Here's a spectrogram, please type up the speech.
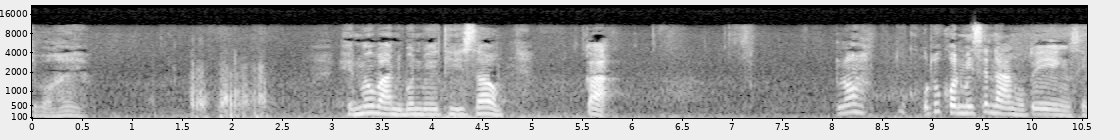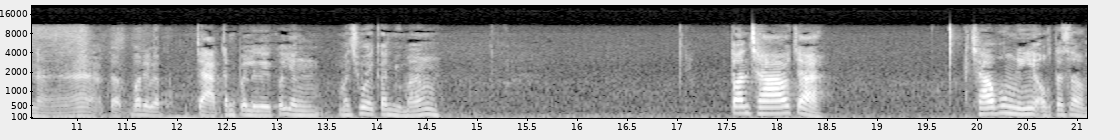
จะบอกให้ เห็นเมื่อวานอยู่บนเวทีเศร้ากะเนาะทุกคนมีเส้นทางของตัวเองสินะกับว่าได้แบบจากกันไปเลยก็ยังมาช่วยกันอยู่มั้ง ตอนเช้าจ้ะ เช้าพรุ่งนี้ออกตะสม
